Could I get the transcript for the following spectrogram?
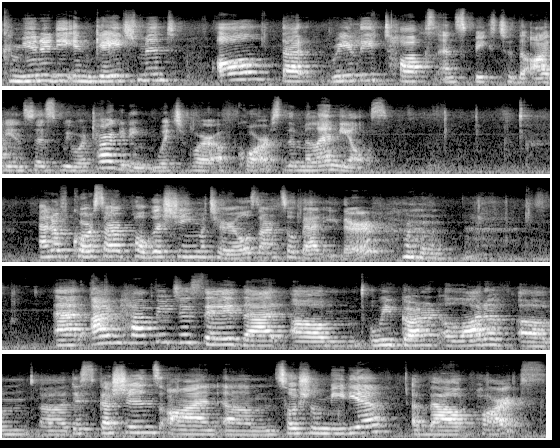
community engagement, all that really talks and speaks to the audiences we were targeting, which were, of course, the millennials. And of course, our publishing materials aren't so bad either. and I'm happy to say that um, we've garnered a lot of um, uh, discussions on um, social media about parks,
